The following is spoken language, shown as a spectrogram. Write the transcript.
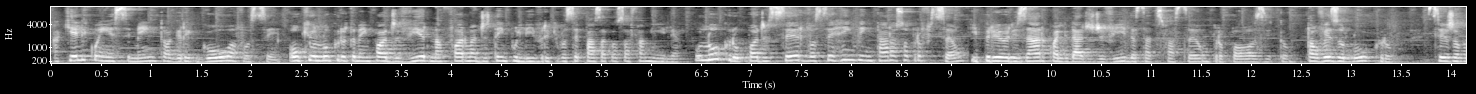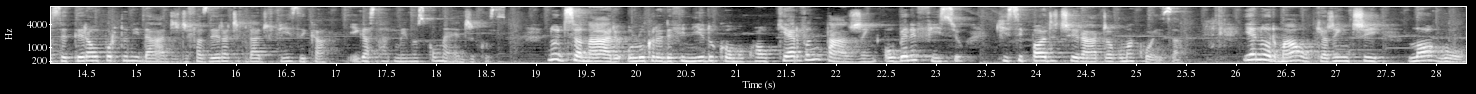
aquele conhecimento agregou a você, ou que o lucro também pode vir na forma de tempo livre que você passa com a sua família. O lucro pode ser você reinventar a sua profissão e priorizar qualidade de vida, satisfação, propósito. Talvez o lucro seja você ter a oportunidade de fazer atividade física e gastar menos com médicos. No dicionário, o lucro é definido como qualquer vantagem ou benefício que se pode tirar de alguma coisa. E é normal que a gente logo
